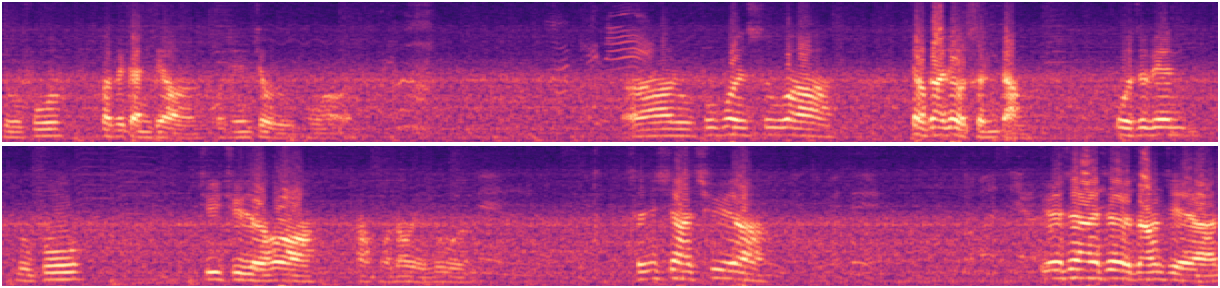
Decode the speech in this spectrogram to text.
鲁夫快被干掉了，我先救鲁夫好了。啊，鲁夫不能输啊！像我刚才就有存档，如果这边鲁夫 GG 的话。啊，我到远路了，伸下去啊！因为现在这个张姐啊，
